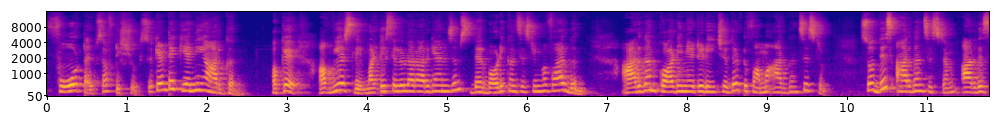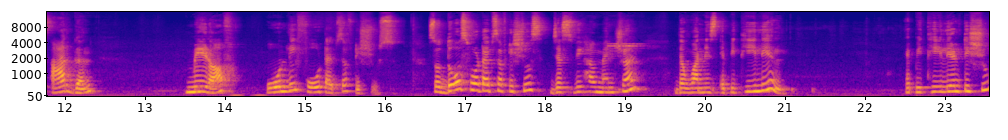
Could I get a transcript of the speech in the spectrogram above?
four types of tissues. You can take any organ. Okay, obviously multicellular organisms, their body consisting of organ. Organ coordinated each other to form an organ system. So this organ system or this organ made of only four types of tissues. So those four types of tissues just we have mentioned the one is epithelial, epithelial tissue,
